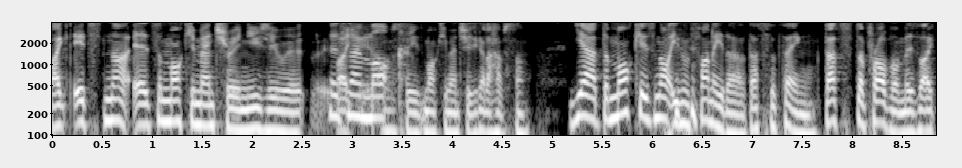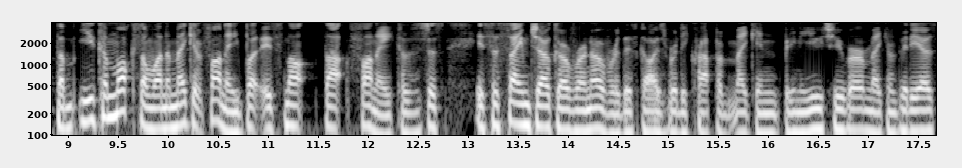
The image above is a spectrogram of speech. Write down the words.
Like it's not. It's a mockumentary, and usually with There's like, no mock. Obviously, mockumentaries got to have some. Yeah, the mock is not even funny though. That's the thing. That's the problem. Is like the you can mock someone and make it funny, but it's not that funny because it's just it's the same joke over and over. This guy's really crap at making being a YouTuber, making videos.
